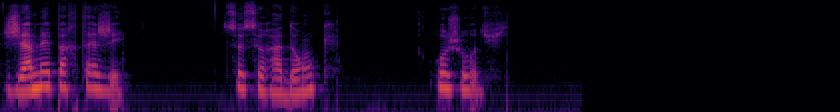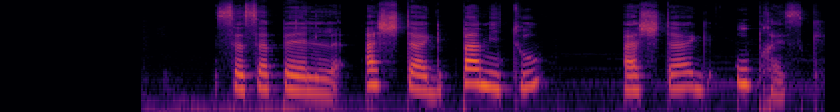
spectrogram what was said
jamais partagé. Ce sera donc aujourd'hui. Ça s'appelle hashtag pas hashtag ou presque.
